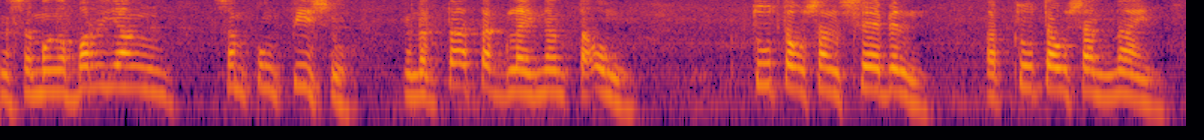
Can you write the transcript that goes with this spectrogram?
na sa mga baryang 10 piso na nagtataglay ng taong 2007 at 2009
